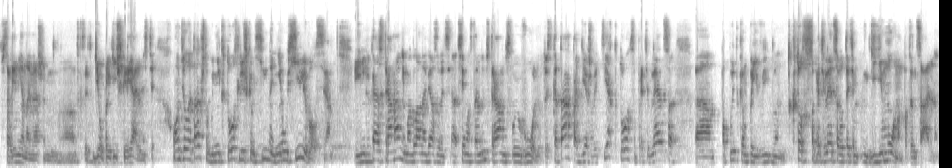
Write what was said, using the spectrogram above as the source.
в современной нашей, э, так сказать, геополитической реальности? Он делает так, чтобы никто слишком сильно не усиливался, и никакая страна не могла навязывать всем остальным странам свою волю. То есть Катар поддерживает тех, кто сопротивляется э, попыткам появиться, кто сопротивляется вот этим гегемонам потенциальным.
